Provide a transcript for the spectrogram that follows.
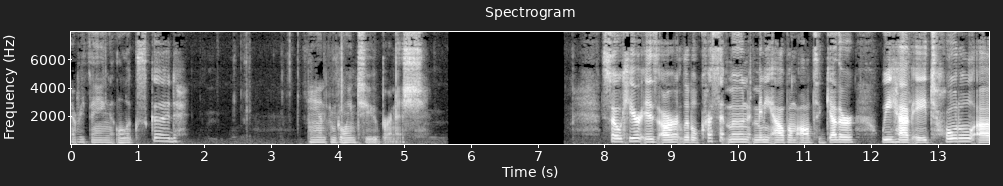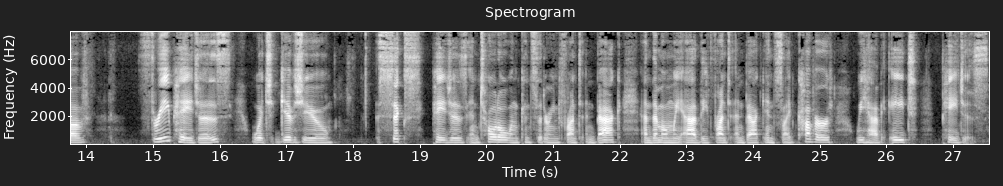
Everything looks good. And I'm going to burnish. So here is our little Crescent Moon mini album all together. We have a total of three pages, which gives you six pages in total when considering front and back. And then when we add the front and back inside cover, we have eight pages.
